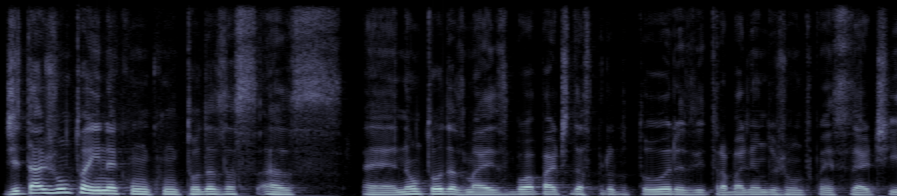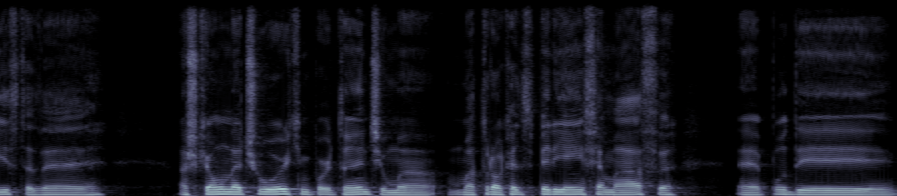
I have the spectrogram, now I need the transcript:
de estar junto aí, né, com, com todas as... as é, não todas, mas boa parte das produtoras e trabalhando junto com esses artistas. É, acho que é um network importante, uma, uma troca de experiência massa, é, poder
